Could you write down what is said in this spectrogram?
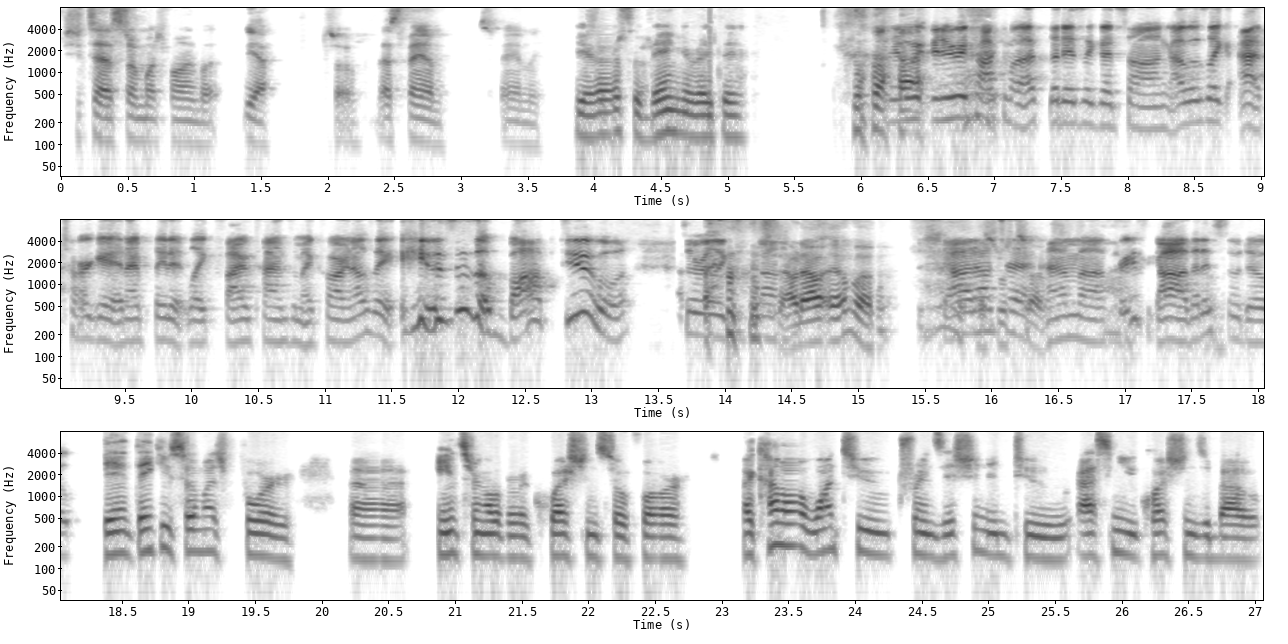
she just has so much fun but yeah so that's fam it's family Yeah, that's a banger right there. I know, we, I know we were talking about that. That is a good song. I was like at Target and I played it like five times in my car, and I was like, "Hey, this is a bop too." It's a really good song. Shout out Emma. Shout That's out to up. Emma. Praise God. That is so dope. Dan, thank you so much for uh, answering all of our questions so far. I kind of want to transition into asking you questions about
